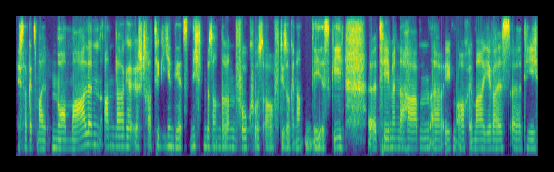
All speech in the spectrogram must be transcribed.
ich sage jetzt mal, normalen Anlagestrategien, die jetzt nicht einen besonderen Fokus auf die sogenannten ESG-Themen haben, äh, eben auch immer jeweils äh, die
